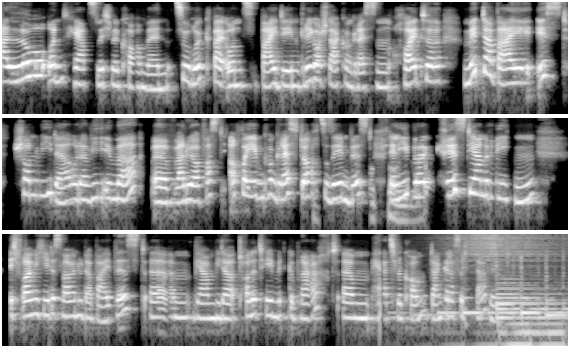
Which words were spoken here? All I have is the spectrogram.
Hallo und herzlich willkommen zurück bei uns bei den Gregor Stark Kongressen. Heute mit dabei ist schon wieder oder wie immer, äh, weil du ja fast auch bei jedem Kongress doch zu sehen bist, der liebe Christian Rieken. Ich freue mich jedes Mal, wenn du dabei bist. Ähm, wir haben wieder tolle Themen mitgebracht. Ähm, herzlich willkommen. Danke, dass du da bist.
